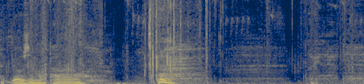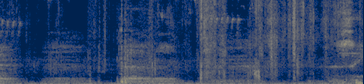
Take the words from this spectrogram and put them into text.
It goes in my pile. Look at that. Let's see.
